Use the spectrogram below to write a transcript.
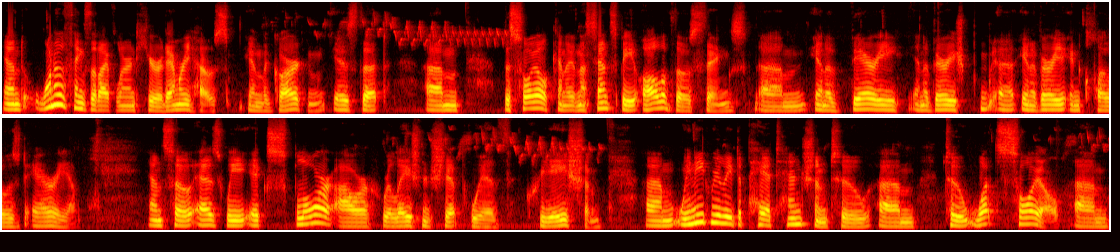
And one of the things that I've learned here at Emery House in the garden is that um, the soil can, in a sense, be all of those things um, in a very, in a very, uh, in a very enclosed area. And so, as we explore our relationship with creation, um, we need really to pay attention to um, to what soil um,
